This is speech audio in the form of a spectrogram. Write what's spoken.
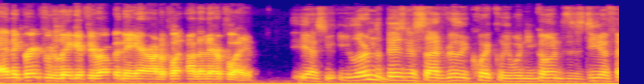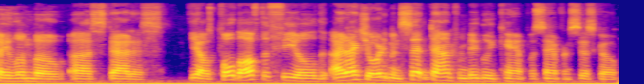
and the Grapefruit League if you're up in the air on a on an airplane. Yes, you, you learn the business side really quickly when you go into this DFA limbo uh, status. Yeah, I was pulled off the field. I'd actually already been sent down from big league camp with San Francisco,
